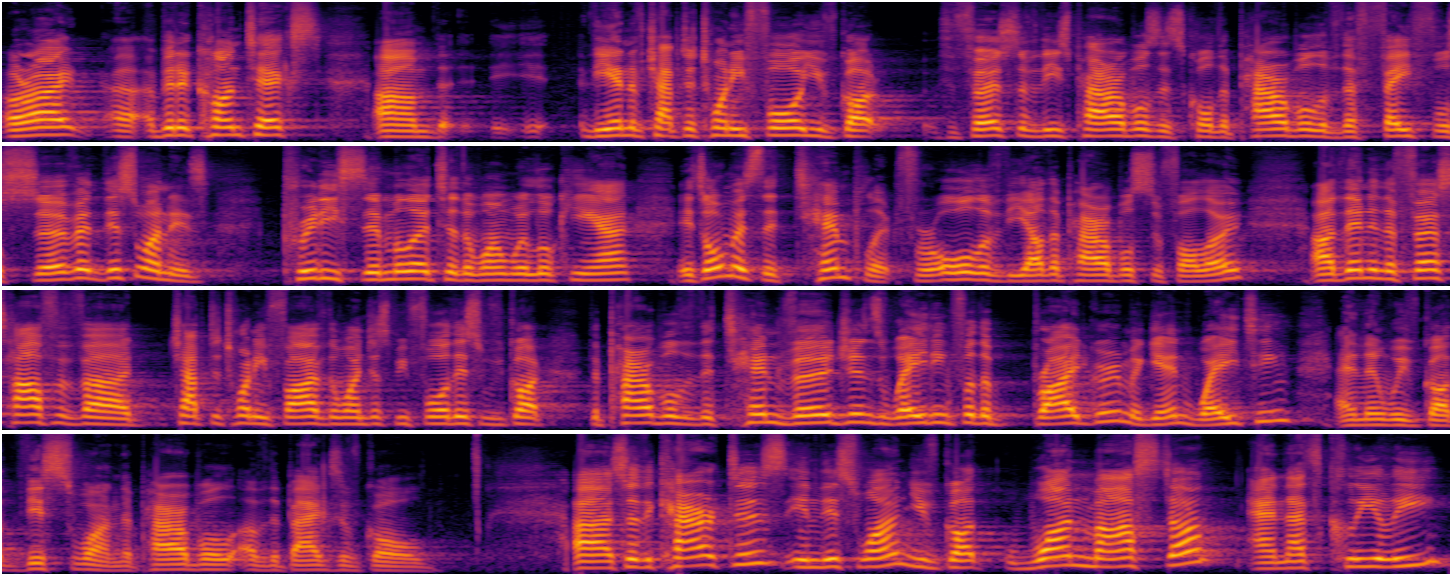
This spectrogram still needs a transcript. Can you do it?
All right? Uh, a bit of context. Um, the, the end of chapter 24, you've got the first of these parables. It's called the parable of the faithful servant. This one is pretty similar to the one we're looking at. It's almost a template for all of the other parables to follow. Uh, then in the first half of uh, chapter 25, the one just before this, we've got the parable of the 10 virgins waiting for the bridegroom, again, waiting. And then we've got this one, the parable of the bags of gold. Uh, so the characters in this one, you've got one master, and that's clearly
